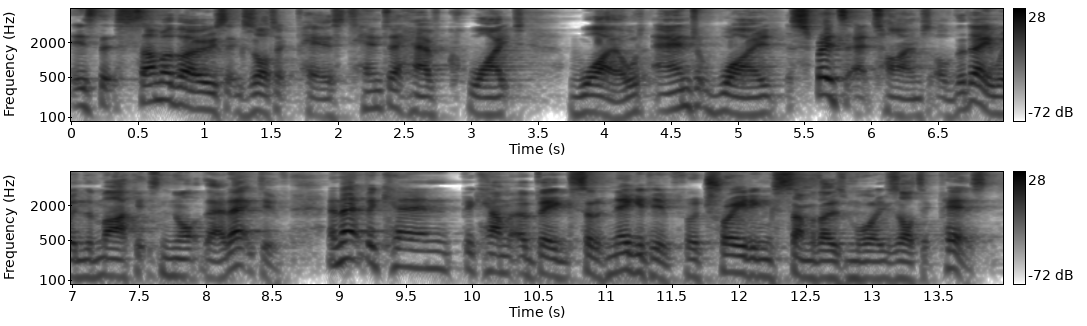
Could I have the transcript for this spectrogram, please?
is that some of those exotic pairs tend to have quite wild and wide spreads at times of the day when the market's not that active. And that can become a big sort of negative for trading some of those more exotic pairs.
